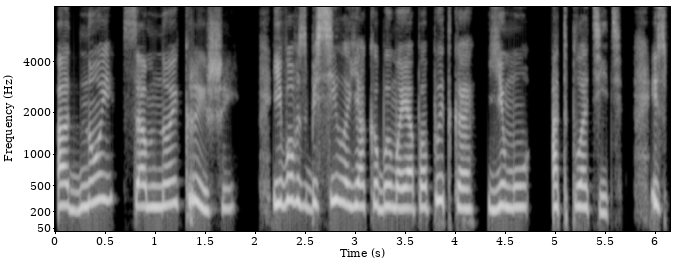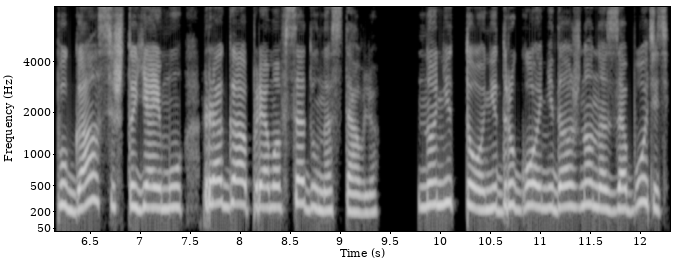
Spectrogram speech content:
одной со мной крышей. Его взбесила якобы моя попытка ему отплатить. Испугался, что я ему рога прямо в саду наставлю. Но ни то, ни другое не должно нас заботить,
